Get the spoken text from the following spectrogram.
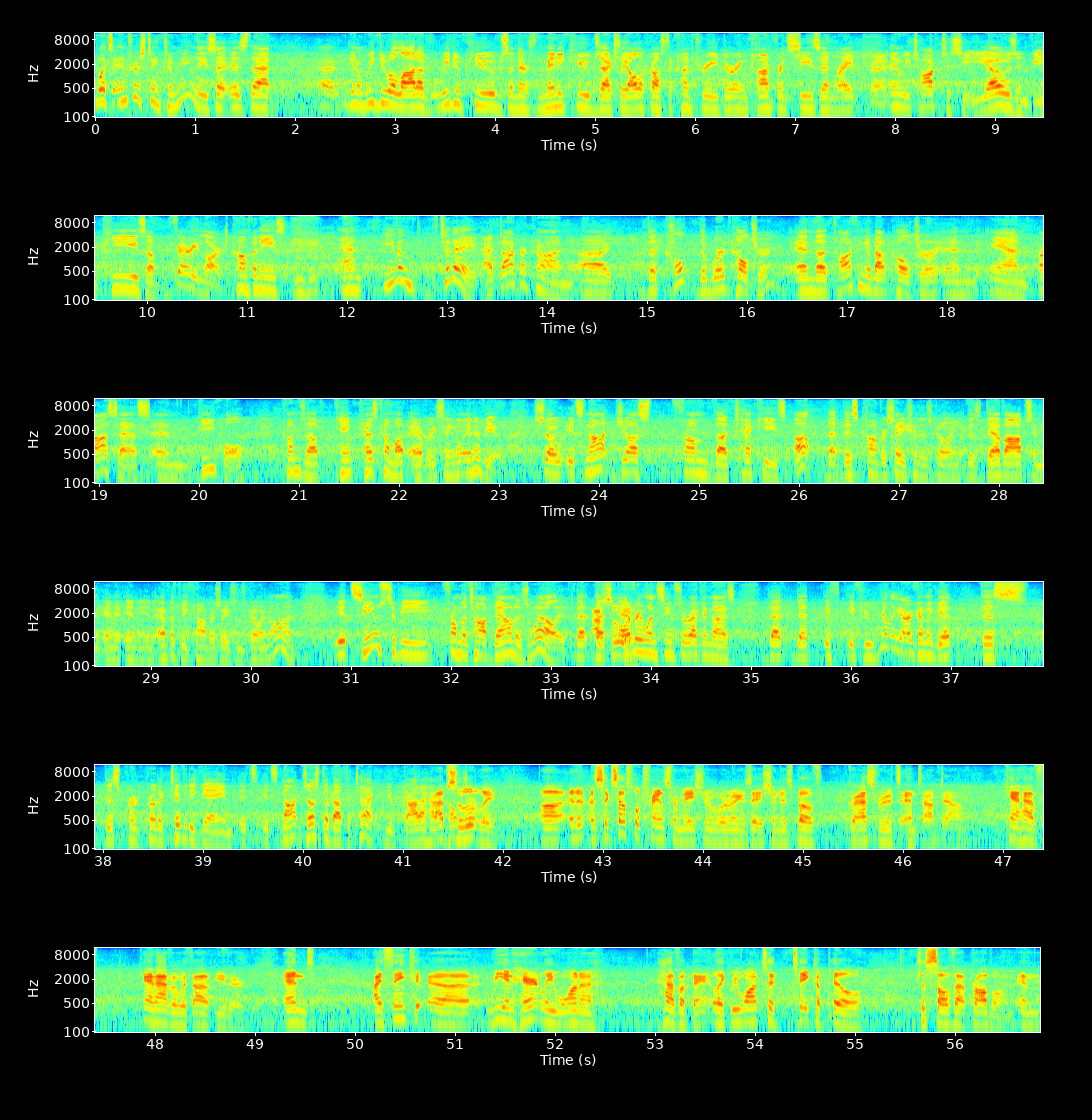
what's interesting to me, Lisa, is that uh, you know, we do a lot of, we do cubes and there's many cubes actually all across the country during conference season, right? right. And we talk to CEOs and VPs of very large companies. Mm -hmm. And even today at DockerCon, uh, the, cult, the word culture and the talking about culture and, and process and people comes up, came, has come up every single interview. So it's not just from the techies up that this conversation is going, this DevOps and, and, and, empathy conversation is going on. It seems to be from the top down as well. It, that, that everyone seems to recognize that, that if, if you really are going to get this this productivity gain, it's, it's not just about the tech, you've got to have Absolutely. Uh, a successful transformation of an organization is both grassroots and top down. Can't have, can't have it without either. And I think uh, we inherently want to have a, like we want to take a pill to solve that problem. And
